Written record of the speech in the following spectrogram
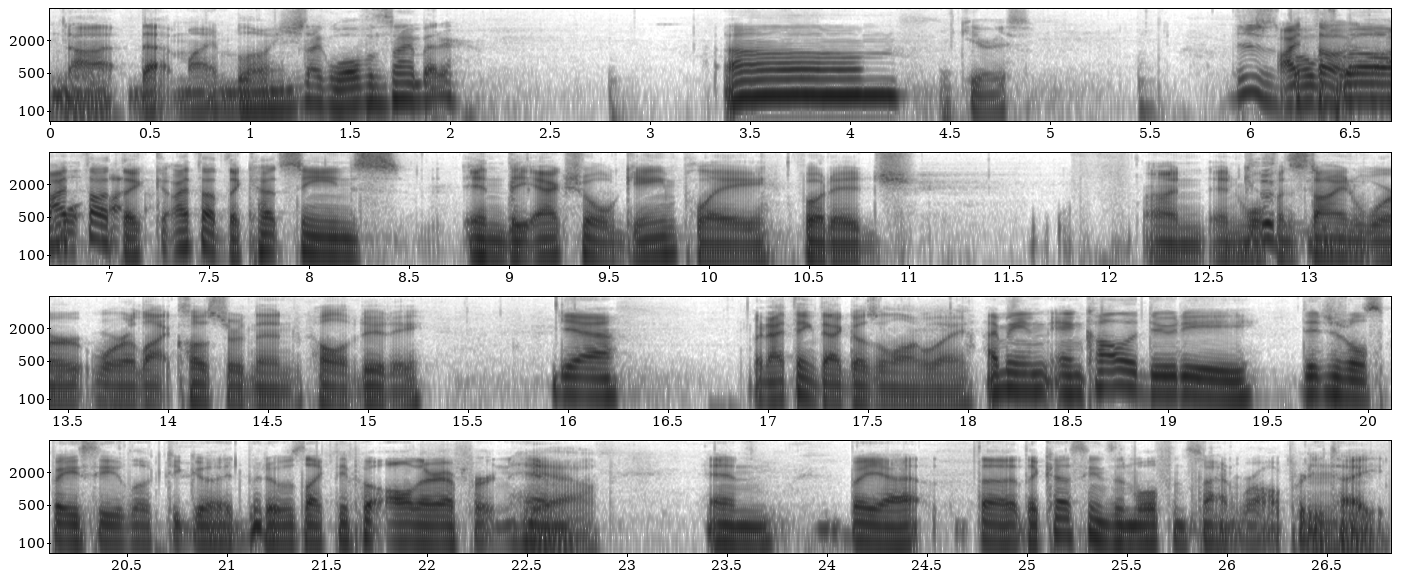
not that mind blowing. Did you like Wolfenstein better? Um, I'm curious. There's I thought well, I thought the I thought the cutscenes in the actual gameplay footage on in Wolfenstein were were a lot closer than Call of Duty, yeah. and I think that goes a long way. I mean, in Call of Duty, Digital Spacey looked good, but it was like they put all their effort in him. Yeah. And but yeah, the the cutscenes in Wolfenstein were all pretty Mhm. tight.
